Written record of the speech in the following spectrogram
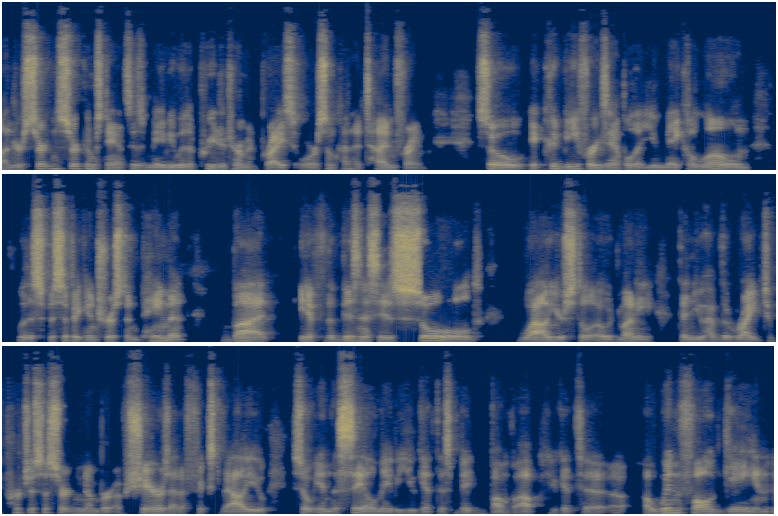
under certain circumstances, maybe with a predetermined price or some kind of time frame. So it could be, for example, that you make a loan with a specific interest and payment, but if the business is sold while you're still owed money, then you have the right to purchase a certain number of shares at a fixed value. So in the sale, maybe you get this big bump up, you get to a, windfall gain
